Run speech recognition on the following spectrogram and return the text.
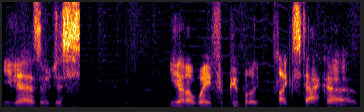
You guys are just. You gotta wait for people to like stack up.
